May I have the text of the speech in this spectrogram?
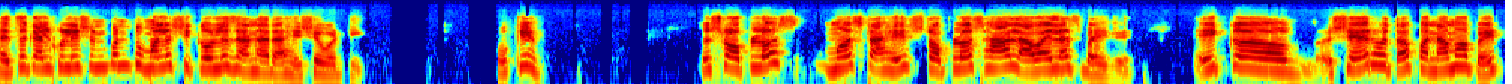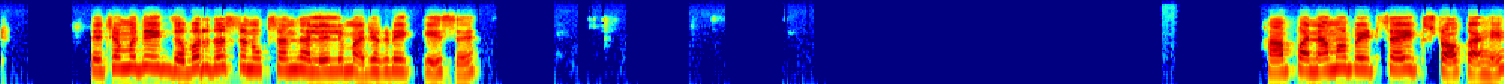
ह्याचं कॅल्क्युलेशन पण तुम्हाला शिकवलं जाणार आहे शेवटी. ओके? तर स्टॉप लॉस मस्ट आहे. स्टॉप लॉस हा लावायलाच पाहिजे. एक शेअर होता पनामा पेठ त्याच्यामध्ये एक जबरदस्त नुकसान झालेले माझ्याकडे एक केस आहे. हा पनामा बेटचा एक स्टॉक आहे.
